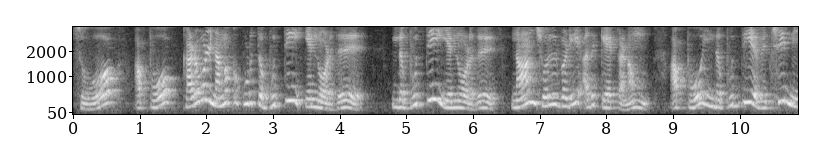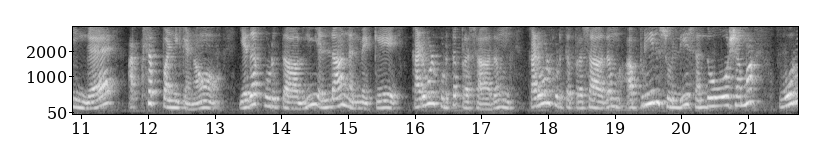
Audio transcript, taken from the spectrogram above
ஸோ அப்போ கடவுள் நமக்கு கொடுத்த புத்தி என்னோடது? இந்த புத்தி என்னோடது? நான் சொல்படி அது கேட்கணும். அப்போ இந்த புத்தியை வச்சு நீங்க அக்செப்ட் பண்ணிக்கணும். எதை கொடுத்தாலும் எல்லாம் நன்மைக்கே. கடவுள் கொடுத்த பிரசாதம் கடவுள் கொடுத்த பிரசாதம் அப்படின்னு சொல்லி சந்தோஷமா ஒரு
